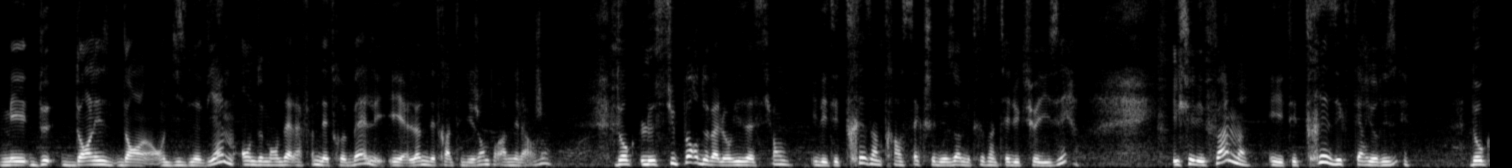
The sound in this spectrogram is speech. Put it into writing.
mais de, dans les, dans, en 19e, on demandait à la femme d'être belle et à l'homme d'être intelligent pour amener l'argent. Donc le support de valorisation, il était très intrinsèque chez les hommes et très intellectualisé. Et chez les femmes, il était très extériorisé. Donc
